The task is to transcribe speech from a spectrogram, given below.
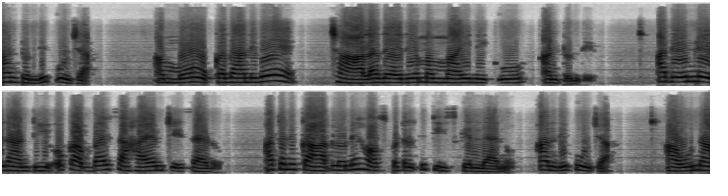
అంటుంది పూజ. అమ్మో ఒక్కదానివే? చాలా ధైర్యం అమ్మాయి నీకు అంటుంది. అదేం లేదా ఆంటీ ఒక అబ్బాయి సహాయం చేశాడు. అతని కారులోనే హాస్పిటల్కి తీసుకెళ్ళాను అంది పూజ. అవునా?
